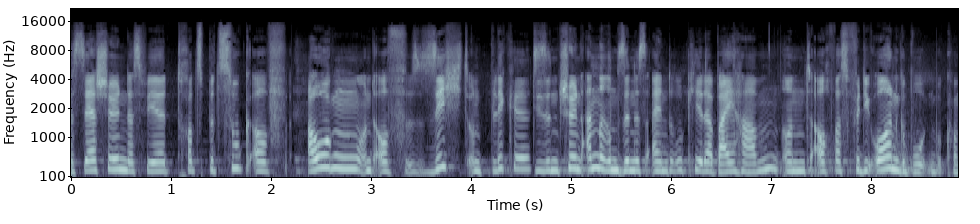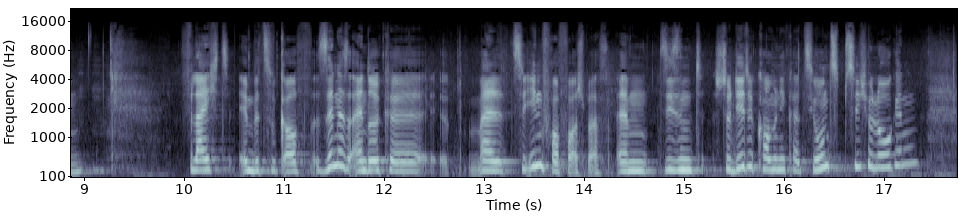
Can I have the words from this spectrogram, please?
Es sehr schön, dass wir trotz Bezug auf Augen und auf Sicht und Blicke diesen schönen anderen Sinneseindruck hier dabei haben und auch was für die Ohren geboten bekommen. Vielleicht in Bezug auf Sinneseindrücke mal zu Ihnen, Frau Forschbach. Ähm, Sie sind studierte Kommunikationspsychologin,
